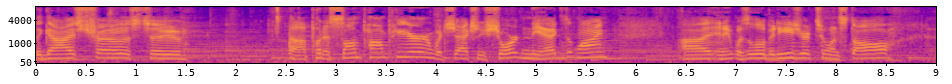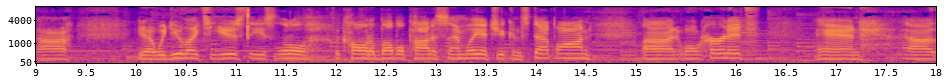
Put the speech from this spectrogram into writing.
the guys chose to uh, put a sump pump here, which actually shortened the exit line. Uh, and it was a little bit easier to install. Uh, you know, we do like to use these little, we call it a bubble pot assembly that you can step on uh, and it won't hurt it. And uh,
